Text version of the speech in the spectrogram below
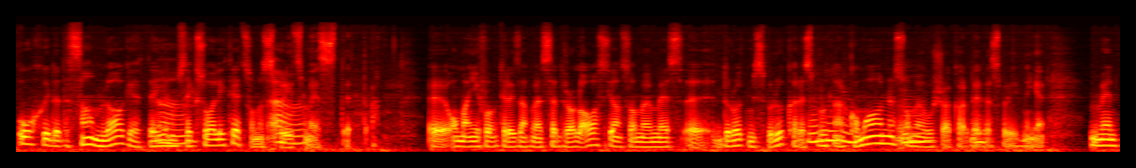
oskyddade samlaget, det är ja. genom sexualitet som sprids ja. mest. Detta. Eh, om man jämför med till exempel med Centralasien som är mest eh, drogmissbrukare, mm. som mm. orsakar den spridningen. Men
